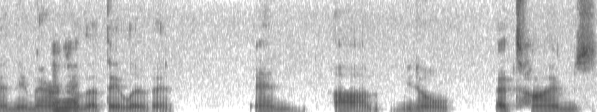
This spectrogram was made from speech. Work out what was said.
and the America mm-hmm. that they live in, and um, you know, at times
